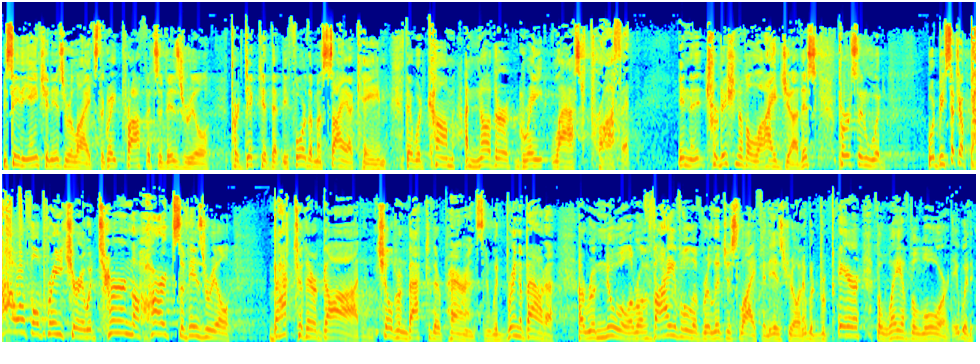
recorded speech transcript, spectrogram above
You see, the ancient Israelites, the great prophets of Israel, predicted that before the Messiah came, there would come another great last prophet. In the tradition of Elijah, this person would, would be such a powerful preacher, it would turn the hearts of Israel back to their God and children back to their parents and would bring about a, a renewal, a revival of religious life in Israel. And it would prepare the way of the Lord. It would,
